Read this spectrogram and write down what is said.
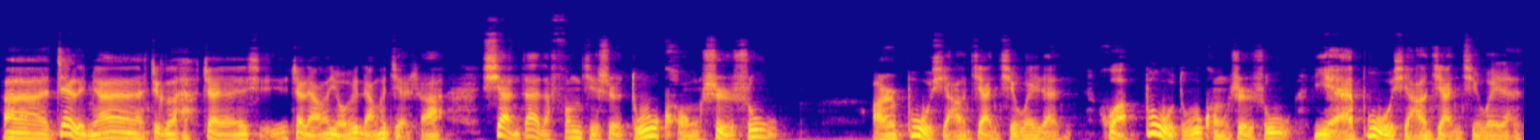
呃，这里面这个这这两个有两个解释啊。现在的风气是读孔氏书而不想见其为人，或不读孔氏书也不想见其为人。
